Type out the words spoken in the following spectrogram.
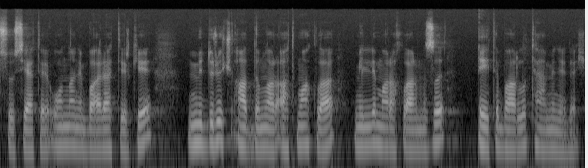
xüsusiyyəti ondan ibarətdir ki, müdrik addımlar atmaqla milli maraqlarımızı etibarlı təmin edək.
